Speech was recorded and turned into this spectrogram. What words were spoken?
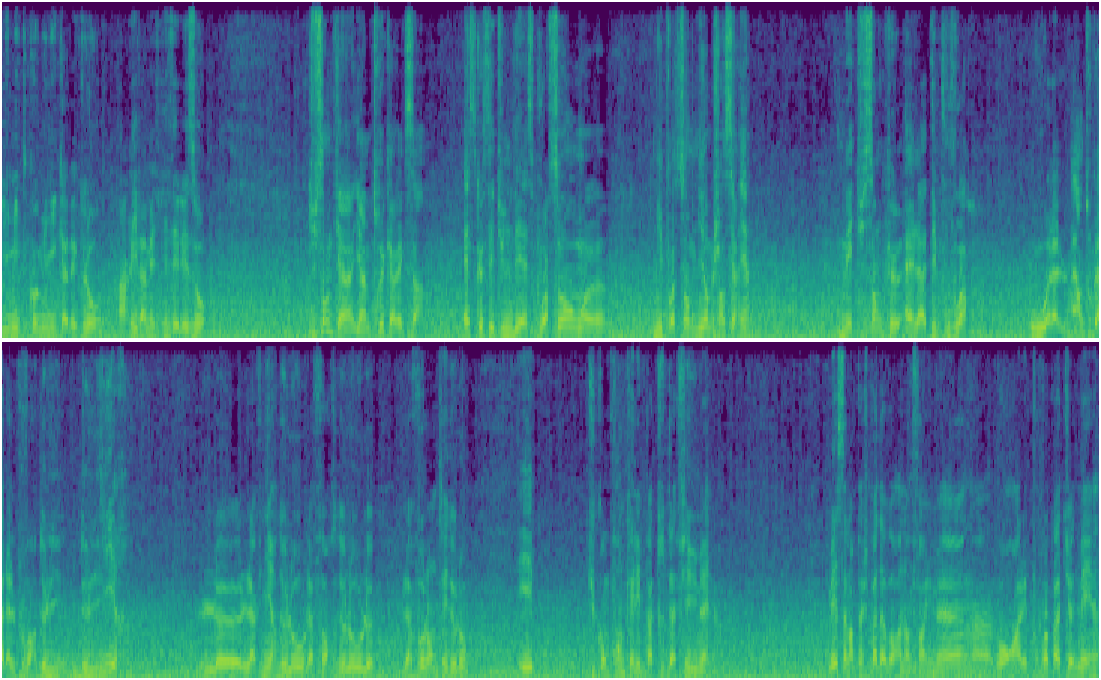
limite communique avec l'eau, arrive à maîtriser les eaux. Tu sens qu'il y, a un truc avec ça. Est-ce que c'est une déesse poisson, euh, mi-poisson, mi-homme, j'en sais rien. Mais tu sens qu'elle a des pouvoirs, ou en tout cas elle a le pouvoir de lire l'avenir de l'eau, la force de l'eau, la volonté de l'eau, et tu comprends qu'elle n'est pas tout à fait humaine. Mais ça n'empêche pas d'avoir un enfant humain. Euh, bon, allez, pourquoi pas, tu admets. Hein.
